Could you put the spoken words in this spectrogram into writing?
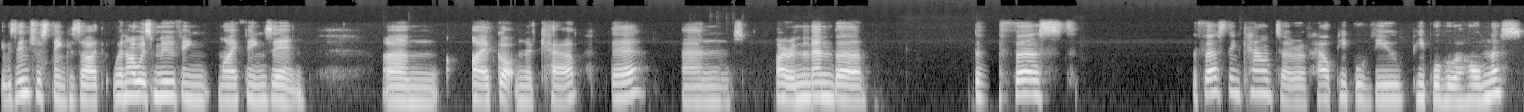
it was interesting because I, when I was moving my things in, um, I had gotten a cab there, and I remember the first, the first encounter of how people view people who are homeless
